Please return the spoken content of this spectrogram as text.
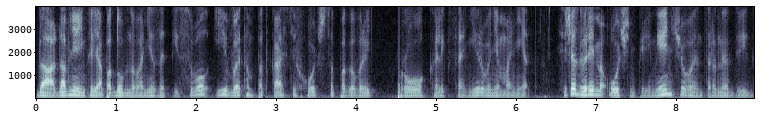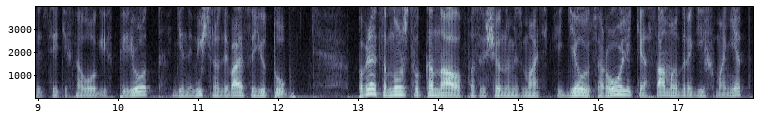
Да, давненько я подобного не записывал, и в этом подкасте хочется поговорить про коллекционирование монет – Сейчас время очень переменчиво, интернет двигает все технологии вперед, динамично развивается YouTube. Появляется множество каналов, посвященных нумизматике, делаются ролики о самых дорогих монет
